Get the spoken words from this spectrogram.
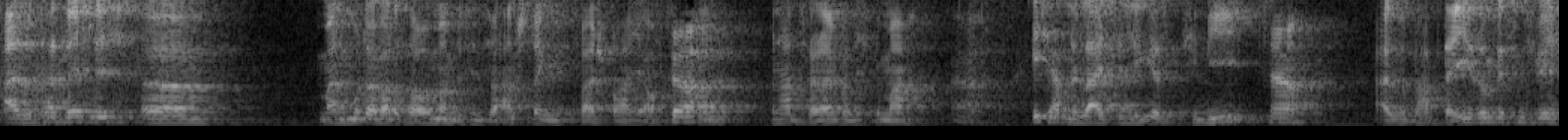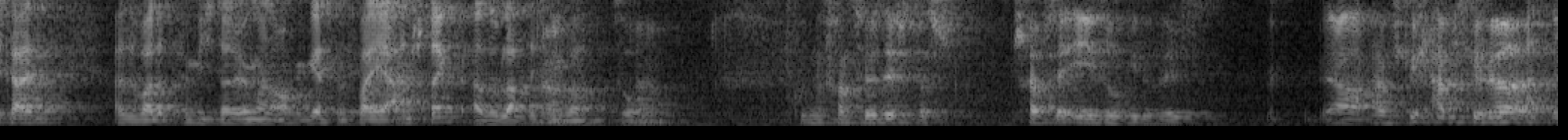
also tatsächlich, ähm, meine Mutter war das auch immer ein bisschen zu anstrengend, mich zweisprachig aufzuziehen Ja. und hat es halt einfach nicht gemacht. Ja. Ich habe eine leichte Legasthenie, ja. also habe da eh so ein bisschen Schwierigkeiten. Also war das für mich dann irgendwann auch gegessen. Es war eher anstrengend, also lasse ich es Ja. lieber so. Ja. Gut, mit Französisch, das schreibst du ja eh so, wie du willst. Ja, Habe ich, hab ich gehört. Hast du-.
